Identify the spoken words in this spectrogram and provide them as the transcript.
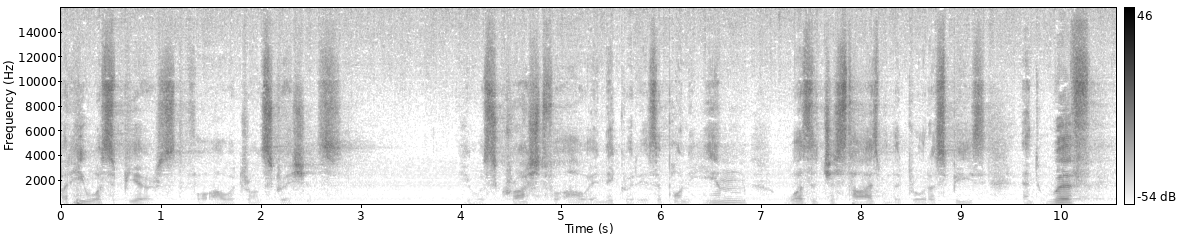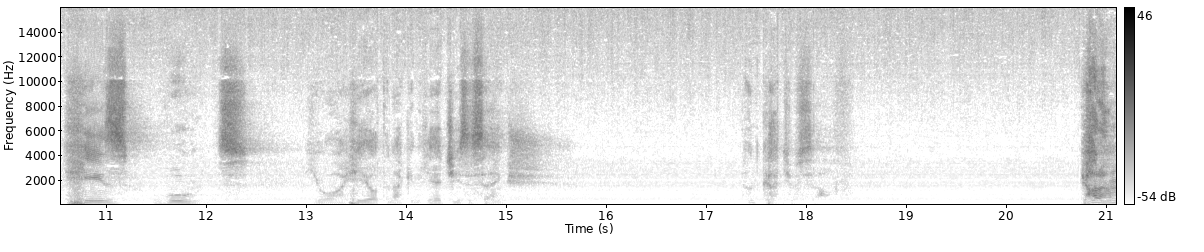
But he was pierced for our transgressions, he was crushed for our iniquities. Upon him was the chastisement that brought us peace, and with his wounds you are healed. And I can hear Jesus saying, God, I'm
